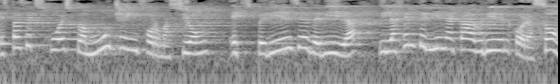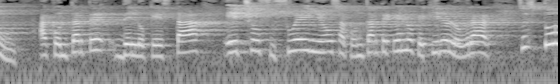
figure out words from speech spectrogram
estás expuesto a mucha información, experiencias de vida y la gente viene acá a abrir el corazón, a contarte de lo que está hecho sus sueños, a contarte qué es lo que quiere lograr. Entonces todo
